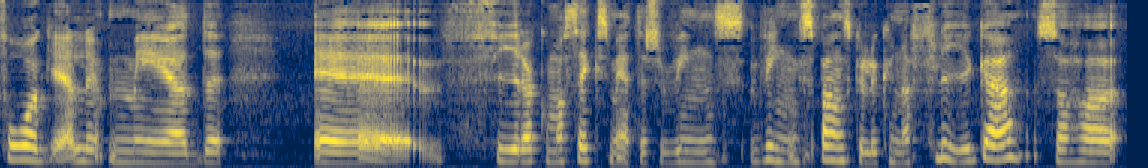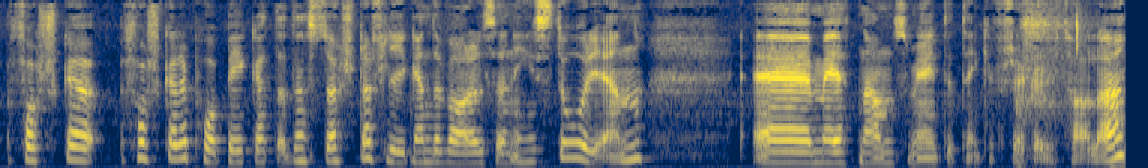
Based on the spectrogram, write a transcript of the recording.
fågel med eh, 4,6 meters vings, vingspann skulle kunna flyga så har forska, forskare påpekat att den största flygande varelsen i historien eh, med ett namn som jag inte tänker försöka uttala.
